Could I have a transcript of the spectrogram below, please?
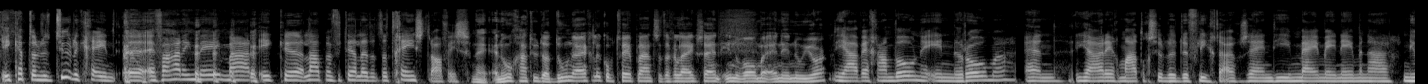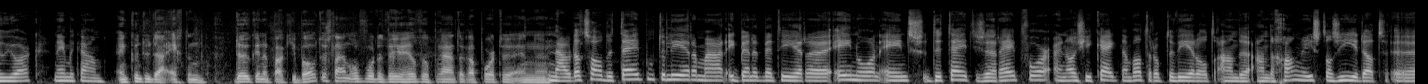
Ik heb er natuurlijk geen uh, ervaring mee. Maar ik uh, laat me vertellen dat het geen straf is. Nee. En hoe gaat u dat doen eigenlijk op twee plaatsen tegelijk zijn? In Rome en in New York? Ja, wij gaan wonen in Rome. En ja, regelmatig zullen er vliegtuigen zijn die mij meenemen naar New York, neem ik aan. En kunt u daar echt een deuk in een pakje boter slaan? Of wordt het weer heel veel praten, rapporten? En, uh... Nou, dat zal de tijd moeten leren. Maar ik ben het met de heer uh, Eenhoorn eens. De tijd is er rijp voor. En als je kijkt naar wat er op de wereld aan de, aan de gang is... dan zie je dat uh,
